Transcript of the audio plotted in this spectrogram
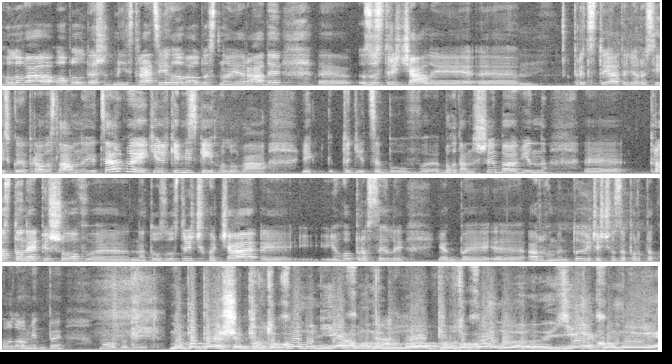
голова облдержадміністрації, голова обласної ради е, зустрічали. Предстоятеля Російської православної церкви, і тільки міський голова, як тоді це був Богдан Шиба, він е, просто не пішов е, на ту зустріч, хоча е, його просили, якби аргументуючи, що за протоколом він би мав би бути. Ну, по-перше, протоколу ніякого не було. Протокол є, коли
